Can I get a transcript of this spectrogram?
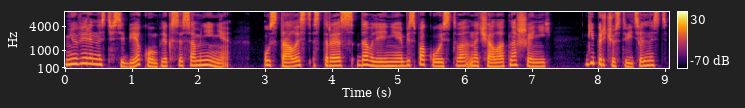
Неуверенность в себе, комплексы, сомнения. Усталость, стресс, давление, беспокойство, начало отношений – гиперчувствительность,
